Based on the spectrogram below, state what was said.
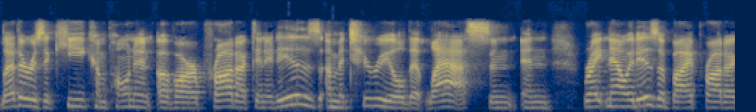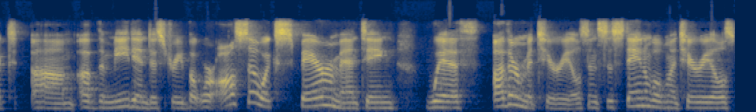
Leather is a key component of our product, and it is a material that lasts. And, and right now, it is a byproduct um, of the meat industry, but we're also experimenting with other materials and sustainable materials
